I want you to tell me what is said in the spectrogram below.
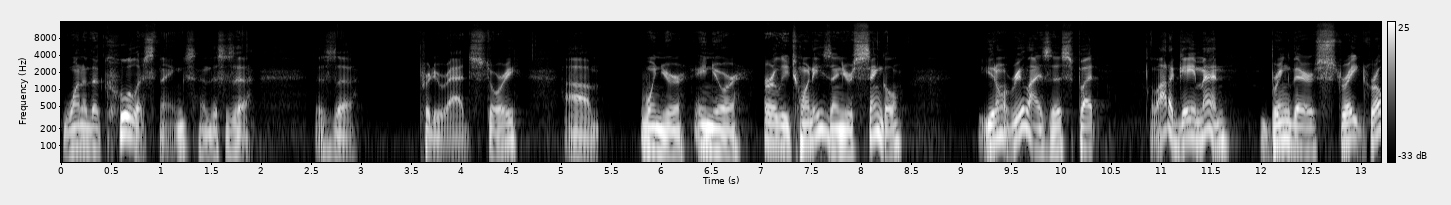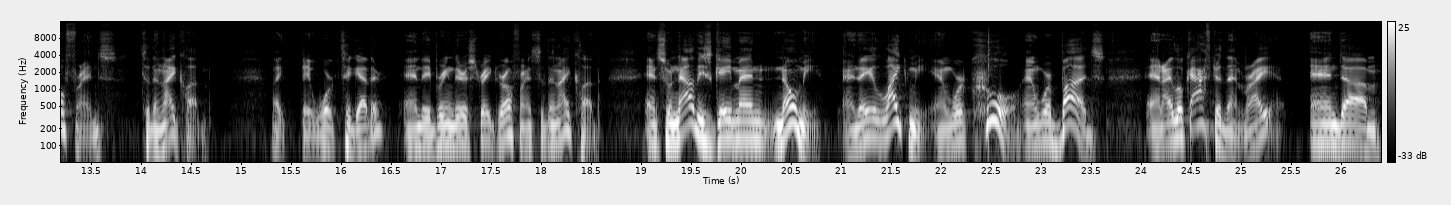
One of the coolest things, and this is a this is a pretty rad story. Um, when you're in your early 20s and you're single, you don't realize this, but a lot of gay men bring their straight girlfriends to the nightclub. Like they work together and they bring their straight girlfriends to the nightclub. And so now these gay men know me and they like me and we're cool and we're buds and I look after them, right? And um,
